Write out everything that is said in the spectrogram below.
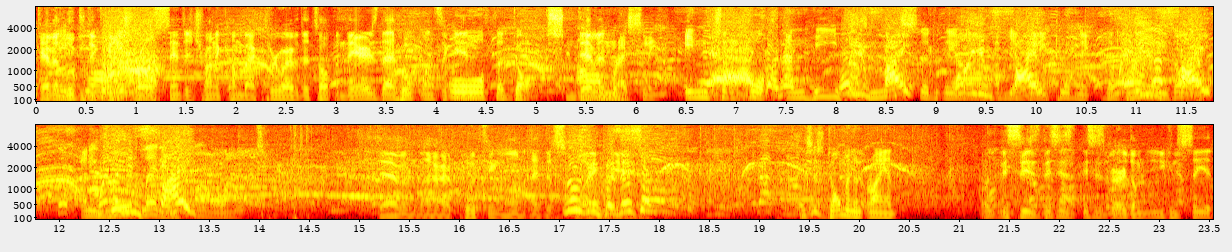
Devon Big looking to drive. control center, trying to come back through over the top, and there's that hook once again. Orthodox And Devon- arm wrestling into the hook, and he has you fight? mastered the Will arm of Yevgeny fight? Prudnik. The Will you bleed is on, and he Will won't let fight? him foul out. Devon Larratt putting on a display. Losing here. position. This is dominant, Ryan. Well, this is this is this is very dominant. You can see it.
